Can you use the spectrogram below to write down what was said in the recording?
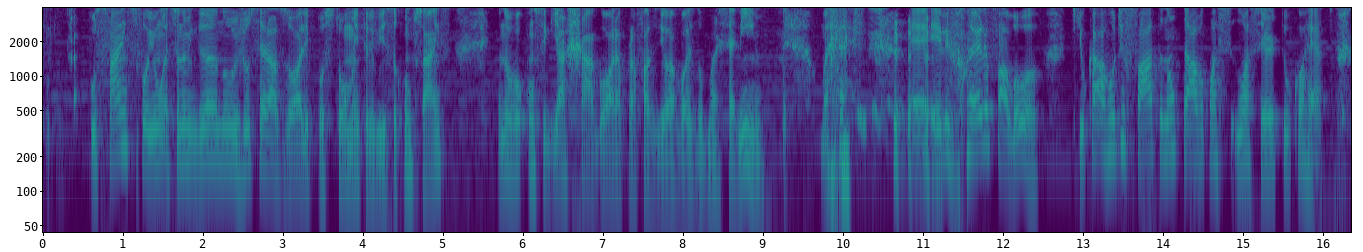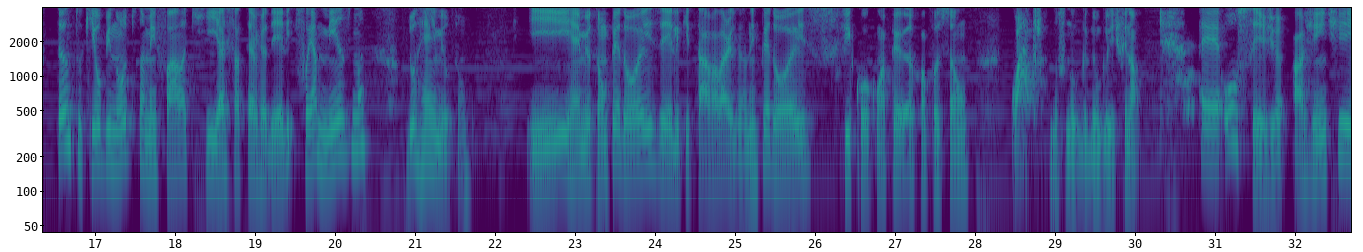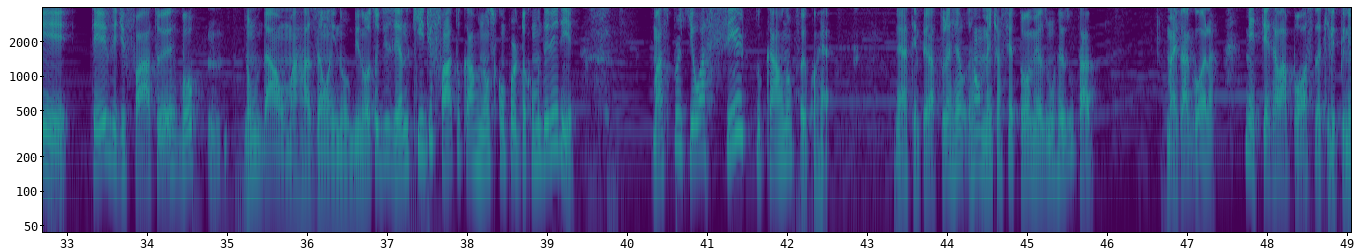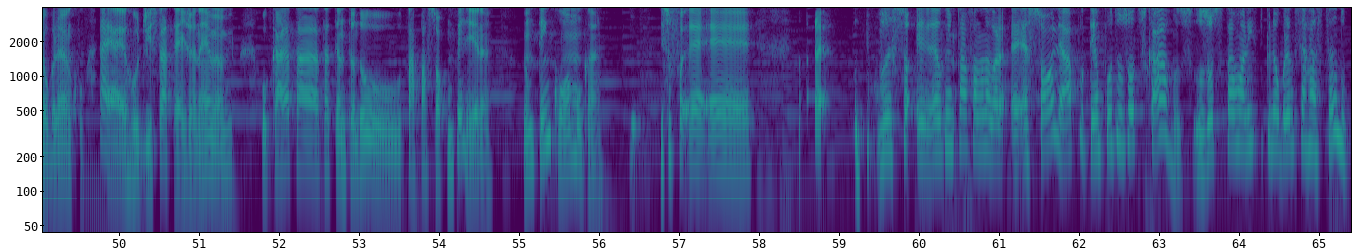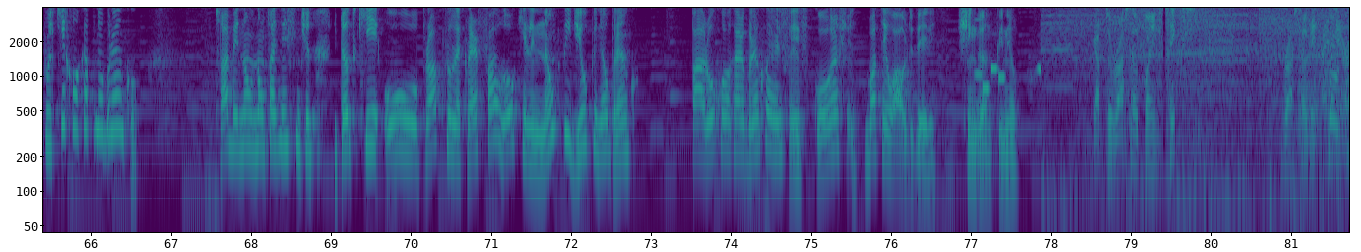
o Sainz foi um, se eu não me engano, o Ju Serazoli postou uma entrevista com o Sainz. Eu não vou conseguir achar agora para fazer a voz do Marcelinho, mas é, ele, ele falou que o carro de fato não estava com o acerto correto. Tanto que o Binotto também fala que a estratégia dele foi a mesma do Hamilton. E Hamilton P2, ele que estava largando em P2, ficou com a, com a posição 4 no, no, no grid final. É, ou seja, a gente teve de fato, vou vamos dar uma razão aí no Binotto dizendo que de fato o carro não se comportou como deveria. Mas porque o acerto do carro não foi correto. Né? A temperatura realmente afetou mesmo o resultado. Mas agora, meter aquela bosta daquele pneu branco é erro de estratégia, né, meu amigo? O cara tá, tá tentando tapar só com peneira. Não tem como, cara. Isso foi. É, é, é é, só, é, é, o que a gente tava falando agora. É, é, só olhar pro tempo dos outros carros. Os outros estavam ali de pneu branco se arrastando. Por que colocar pneu branco? Sabe? Não, não faz nem sentido. E tanto que o próprio Leclerc falou que ele não pediu o pneu branco. Parou, colocar o branco, ele, ele ficou. Bota aí o áudio dele, xingando o pneu. Got to Russell point six. Russell behind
